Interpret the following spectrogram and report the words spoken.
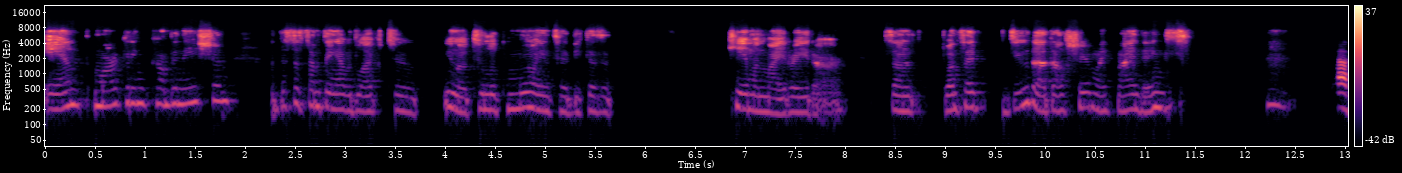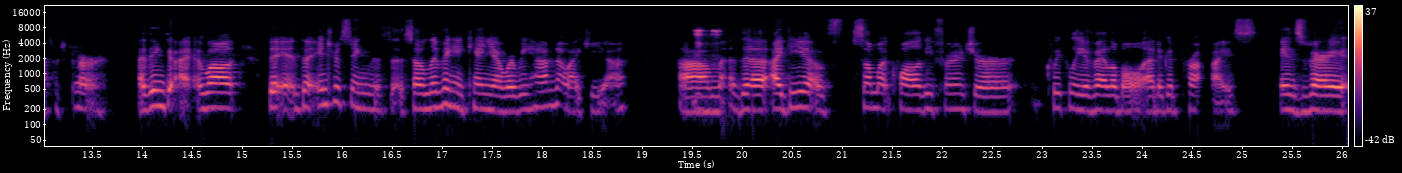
and marketing combination. But this is something I would love to, you know, to look more into because it came on my radar. So once I do that, I'll share my findings. Yeah, for sure. I think, well, the, the interesting, so living in Kenya where we have no IKEA, um, mm-hmm. the idea of somewhat quality furniture quickly available at a good price is very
